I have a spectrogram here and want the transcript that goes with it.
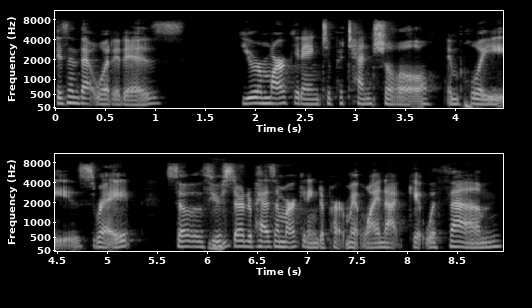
isn't that what it is? You're marketing to potential employees, right? So if your Mhm. startup has a marketing department, why not get with them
